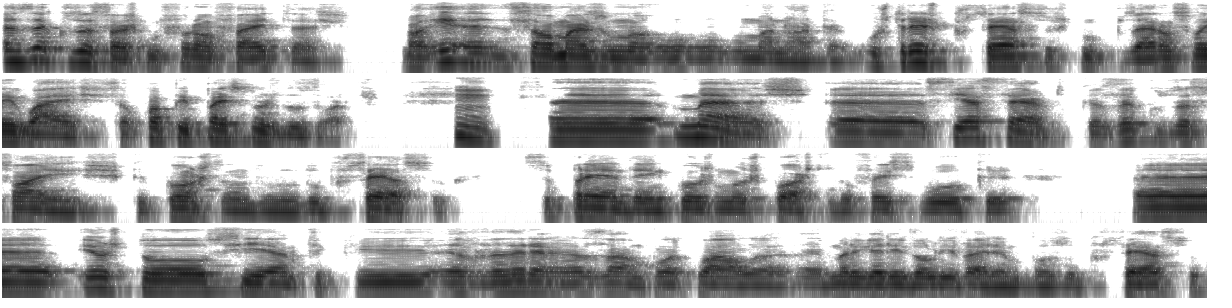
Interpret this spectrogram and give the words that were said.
as acusações que me foram feitas. Bom, é, só mais uma, uma nota. Os três processos que me puseram são iguais, são copy-paste uns dos outros. Hum. Uh, mas, uh, se é certo que as acusações que constam do, do processo se prendem com os meus posts no Facebook, uh, eu estou ciente que a verdadeira razão pela qual a Margarida Oliveira me pôs o processo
